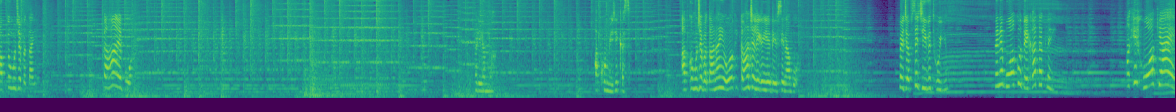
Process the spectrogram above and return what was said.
आप तो मुझे बताइए। कहाँ है बुआ? बड़ी अम्मा आपको मेरी कसम। आपको मुझे बताना ही होगा कि कहाँ चली गई है देवसेना बुआ। मैं जब से जीवित हुई हूँ मैंने बुआ को देखा तक नहीं। आखिर हुआ क्या है?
